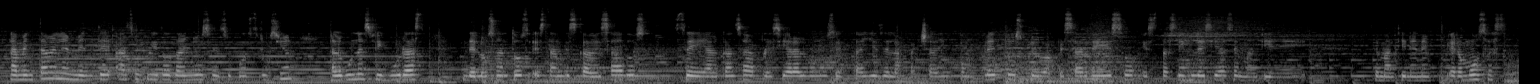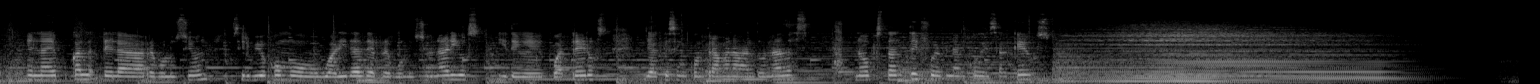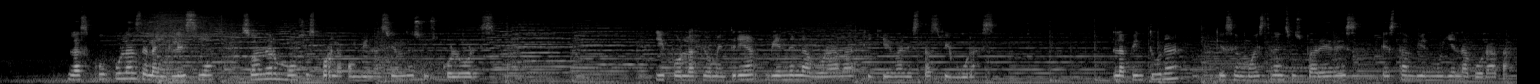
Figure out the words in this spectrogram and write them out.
Lamentablemente ha sufrido daños en su construcción, algunas figuras de los santos están descabezados, se alcanza a apreciar algunos detalles de la fachada incompletos, pero a pesar de eso estas iglesias se mantienen se mantienen hermosas. En la época de la revolución sirvió como guarida de revolucionarios y de cuatreros, ya que se encontraban abandonadas. No obstante, fue blanco de saqueos. Las cúpulas de la iglesia son hermosas por la combinación de sus colores y por la geometría bien elaborada que llevan estas figuras. La pintura que se muestra en sus paredes es también muy elaborada.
